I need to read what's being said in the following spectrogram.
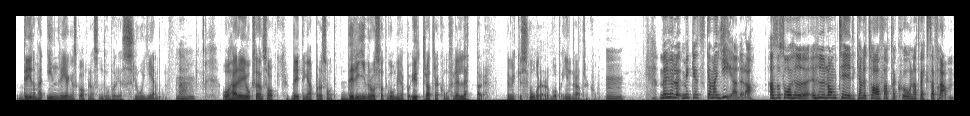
det är de här inre egenskaperna som då börjar slå igenom. Mm. Och här är ju också en sak, datingappar och sånt, driver oss att gå mer på yttre attraktion, för det är lättare. Det är mycket svårare att gå på inre attraktion. Mm. Men hur mycket ska man ge det då? Alltså så hur, hur lång tid kan det ta för attraktion att växa fram?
